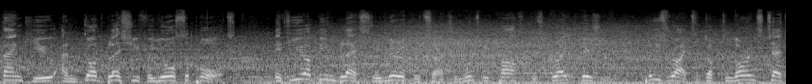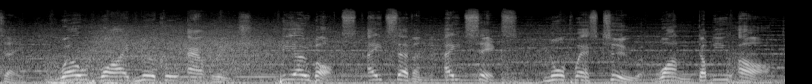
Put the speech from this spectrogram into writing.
thank you and God bless you for your support. If you have been blessed through Miracle Touch and want to be part of this great vision, please write to Dr. Lawrence Tetteh, Worldwide Miracle Outreach, P.O. Box 8786, Northwest 2 1WR,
